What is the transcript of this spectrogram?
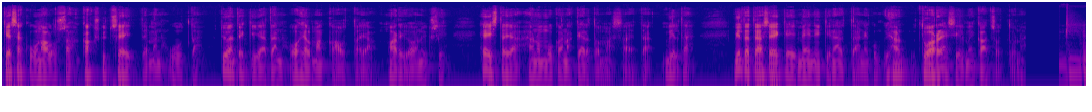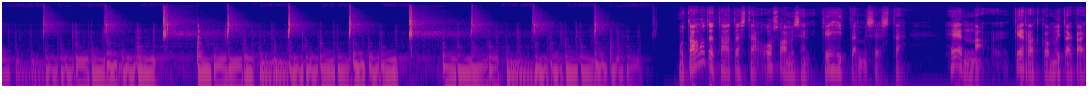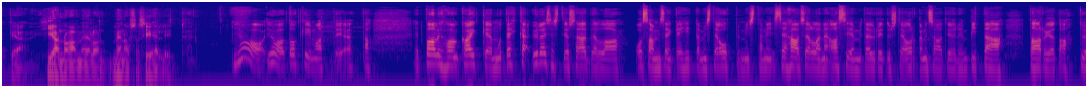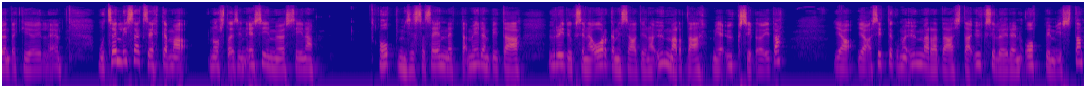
kesäkuun alussa 27 uutta työntekijää tämän ohjelman kautta ja Marjo on yksi heistä ja hän on mukana kertomassa, että miltä, miltä tämä CGI-meininki näyttää niin kuin ihan tuoreen silmin katsottuna. Mutta aloitetaan tästä osaamisen kehittämisestä. Henna, kerrotko mitä kaikkea hienoa meillä on menossa siihen liittyen? Joo, joo toki Matti, että että paljonhan on kaikkea, mutta ehkä yleisesti jos ajatellaan osaamisen kehittämistä ja oppimista, niin sehän on sellainen asia, mitä yritysten ja organisaatioiden pitää tarjota työntekijöilleen. Mutta sen lisäksi ehkä mä nostaisin esiin myös siinä oppimisessa sen, että meidän pitää yrityksen ja organisaationa ymmärtää meidän yksilöitä. Ja, ja sitten kun me ymmärretään sitä yksilöiden oppimista,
